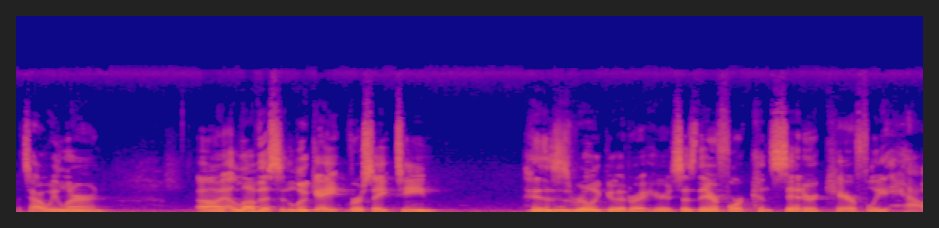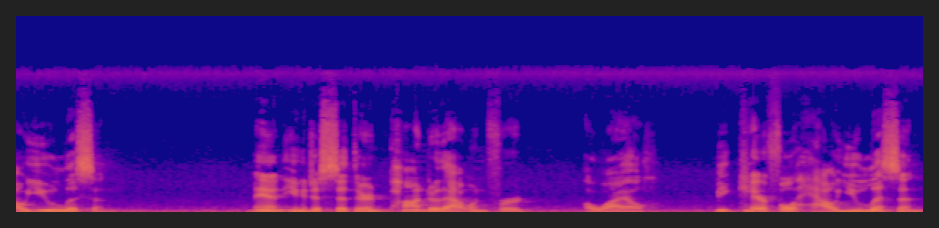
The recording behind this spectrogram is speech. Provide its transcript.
That's how we learn. Uh, I love this in Luke 8, verse 18. This is really good right here. It says, Therefore, consider carefully how you listen man, you could just sit there and ponder that one for a while. Be careful how you listen.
